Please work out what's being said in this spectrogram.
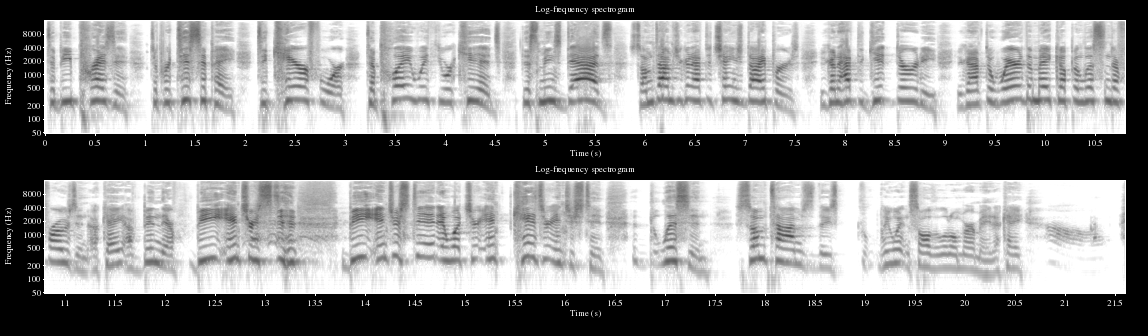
to be present, to participate, to care for, to play with your kids. This means dads, sometimes you're going to have to change diapers. You're going to have to get dirty. You're going to have to wear the makeup and listen to Frozen. Okay. I've been there. Be interested. be interested in what your in- kids are interested. Listen, sometimes these we went and saw The Little Mermaid, okay? I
